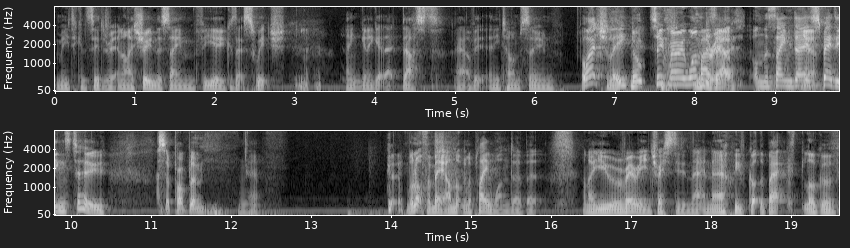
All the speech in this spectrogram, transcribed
me to consider it. And I assume the same for you because that Switch ain't going to get that dust out of it anytime soon. Oh, actually, Nope. Super Mario Wonder's Mario. out on the same day as Yeah. Speddings too. That's a problem. Yeah. Well, not for me. I'm not going to play Wonder, but I know you were very interested in that, and now we've got the backlog of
